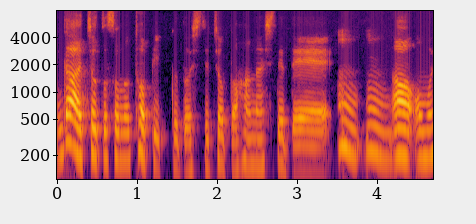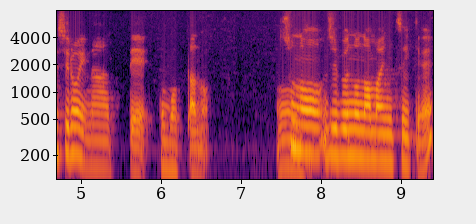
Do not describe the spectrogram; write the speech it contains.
うん、が、ちょっとそのトピックとしてちょっと話してて、うんうん。あ、面白いなって思ったの。うん。その自分の名前について？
